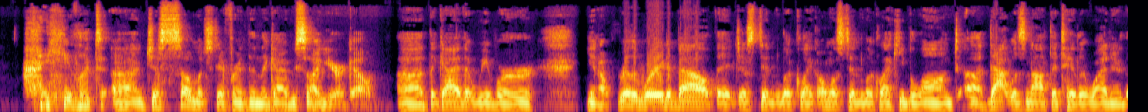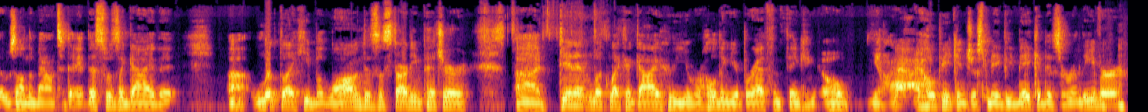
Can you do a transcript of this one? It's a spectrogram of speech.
he looked uh, just so much different than the guy we saw a year ago. Uh, the guy that we were, you know, really worried about that just didn't look like, almost didn't look like he belonged. Uh, that was not the Taylor Widener that was on the mound today. This was a guy that uh, looked like he belonged as a starting pitcher. Uh, didn't look like a guy who you were holding your breath and thinking, oh, you know, I, I hope he can just maybe make it as a reliever.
